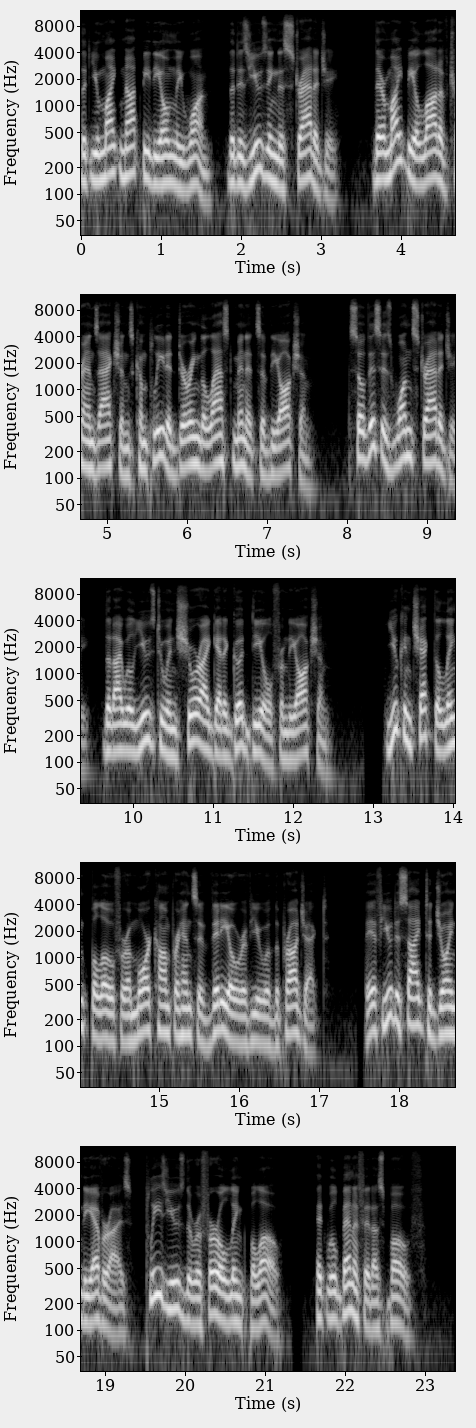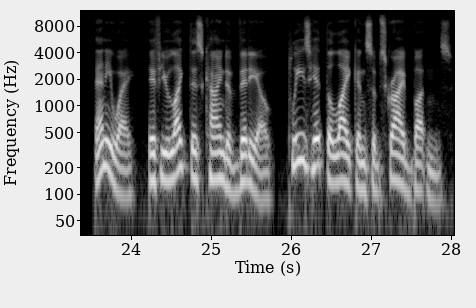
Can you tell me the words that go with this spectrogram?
that you might not be the only one that is using this strategy there might be a lot of transactions completed during the last minutes of the auction. So this is one strategy that I will use to ensure I get a good deal from the auction. You can check the link below for a more comprehensive video review of the project. If you decide to join the Everise, please use the referral link below. It will benefit us both. Anyway, if you like this kind of video, please hit the like and subscribe buttons.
